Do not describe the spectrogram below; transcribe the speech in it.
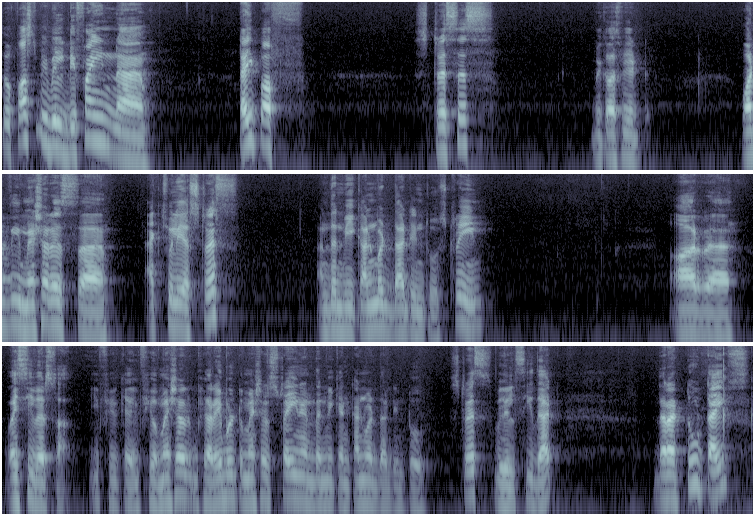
so, first we will define uh, type of stresses because we what we measure is uh, actually a stress and then we convert that into strain or uh, vice versa. If you can, if you measure, if you are able to measure strain and then we can convert that into stress, we will see that. There are two types.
